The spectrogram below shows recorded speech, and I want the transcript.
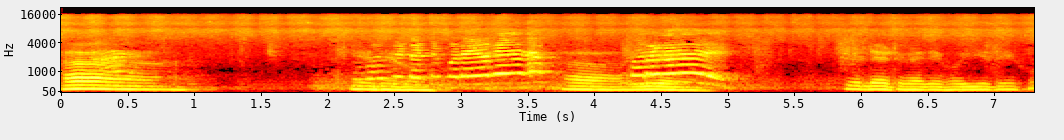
हाँ। ये देखो। हैं। हाँ ये। ये लेट गए देखो ये देखो।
